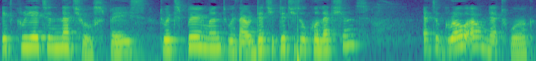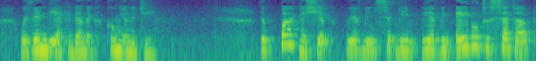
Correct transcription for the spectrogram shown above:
It creates a natural space to experiment with our dig digital collections and to grow our network within the academic community. The partnership we have been we, we have been able to set up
